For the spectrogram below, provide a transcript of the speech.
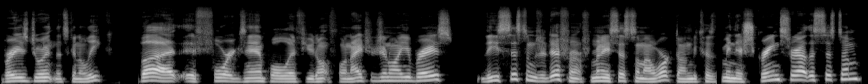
braze joint that's going to leak but if, for example, if you don't flow nitrogen while you braze, these systems are different from any system I worked on because I mean there's screens throughout the system,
